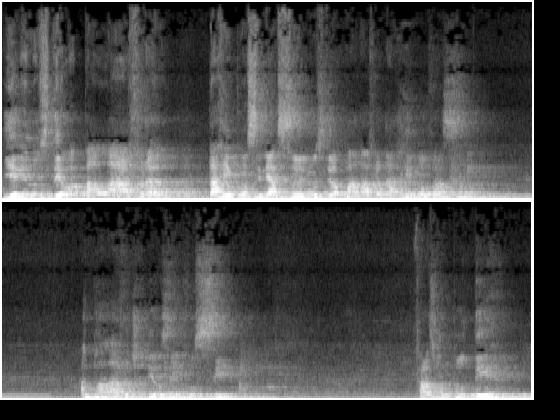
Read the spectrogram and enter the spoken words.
E Ele nos deu a palavra da reconciliação, Ele nos deu a palavra da renovação. A palavra de Deus em você faz um poder,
